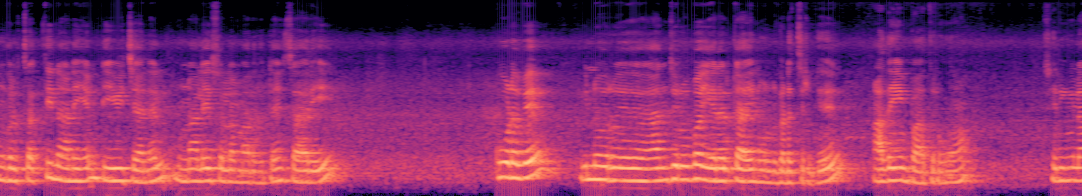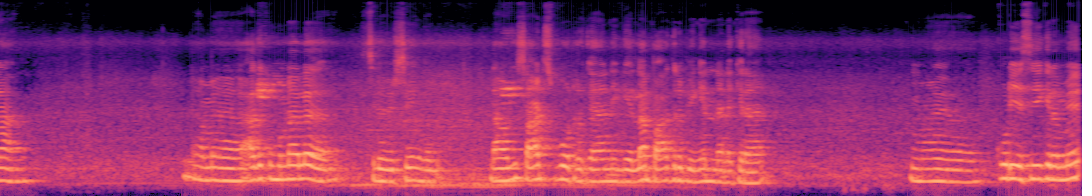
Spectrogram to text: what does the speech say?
உங்கள் சக்தி நாணயம் டிவி சேனல் முன்னாலே சொல்ல மறந்துட்டேன் சாரி கூடவே இன்னொரு அஞ்சு ரூபாய் எரர் காயின் ஒன்று கிடச்சிருக்கு. அதையும் பார்த்துருவோம். சரிங்களா? நம்ம அதுக்கு முன்னால் சில விஷயங்கள். நான் வந்து ஷார்ட்ஸ் போட்டிருக்கேன். நீங்கள் எல்லாம் பார்த்துருப்பீங்கன்னு நினைக்கிறேன். கூடிய சீக்கிரமே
